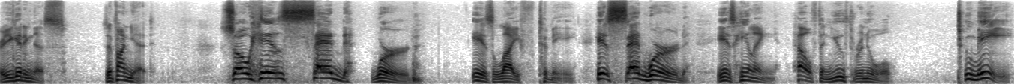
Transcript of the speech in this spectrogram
Are you getting this? Is it fun yet? So his said word is life to me. His said word is healing health and youth renewal to me.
